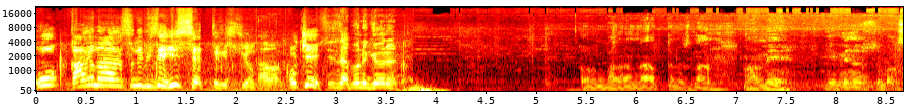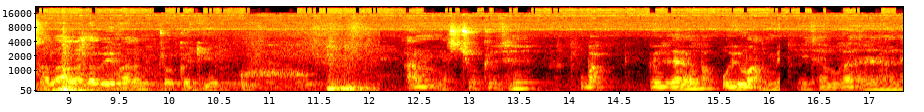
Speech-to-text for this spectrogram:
O karın ağrısını bize hissettir istiyorum. Tamam. Okey. Siz de bunu görün. Oğlum bana ne yaptınız lan? Mami, yemin olsun bak sabaha kadar uyumadım. Çok kötüyüm. Anam içi çok kötü. Bak gözlerime bak uyumadım. Yeter bu kadar herhalde.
